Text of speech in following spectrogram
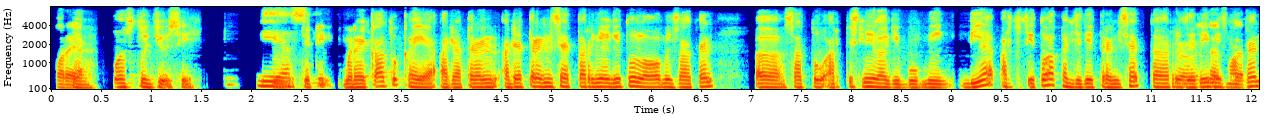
Korea. ya gue setuju sih Iya Hmm, sih. Jadi mereka tuh kayak ada tren ada trendsetternya gitu loh. Misalkan eh, satu artis nih lagi booming, dia artis itu akan jadi trendsetter. Jadi Trendsetter. misalkan,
